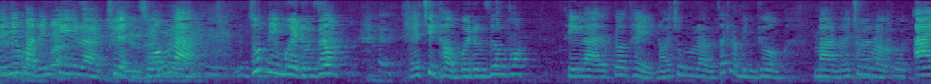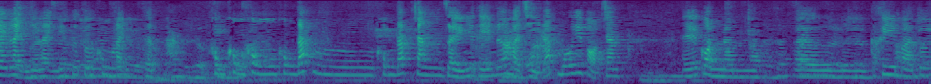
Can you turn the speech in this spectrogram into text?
Thế nhưng mà đến khi là chuyển xuống là rút đi 10 đường dương. Đấy chỉ thở 10 đường dương thôi. Thì là cơ thể nói chung là rất là bình thường. Mà nói chung là ai lạnh thì lạnh nhưng tôi không lạnh thật. Không không không không đắp không đắp chăn dày như thế nữa mà chỉ đắp mỗi cái vỏ chăn thế còn ờ, khi mà tôi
